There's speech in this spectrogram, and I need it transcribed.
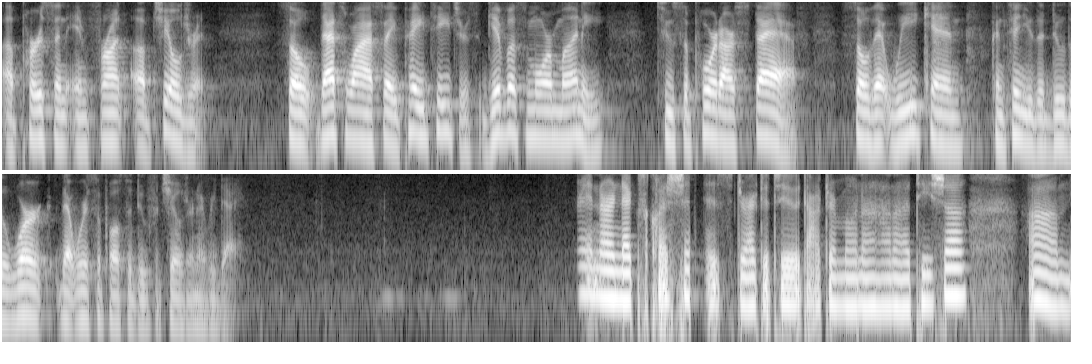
a person in front of children. So that's why I say pay teachers, give us more money to support our staff so that we can continue to do the work that we're supposed to do for children every day. And our next question is directed to Dr. Mona Hanna Attisha. Um,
